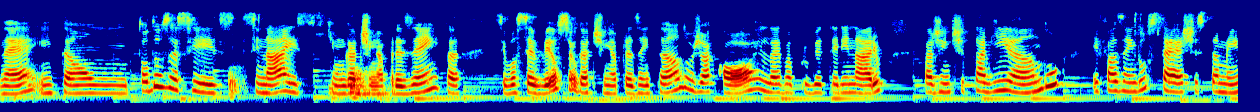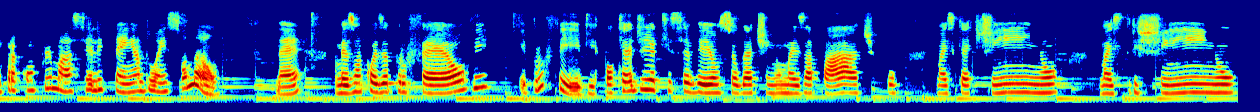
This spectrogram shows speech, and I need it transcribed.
né? Então, todos esses sinais que um gatinho apresenta, se você vê o seu gatinho apresentando, já corre, leva para o veterinário para a gente estar tá guiando e fazendo os testes também para confirmar se ele tem a doença ou não, né? A mesma coisa para o FeLV e para o FIV. Qualquer dia que você vê o seu gatinho mais apático, mais quietinho, mais tristinho,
